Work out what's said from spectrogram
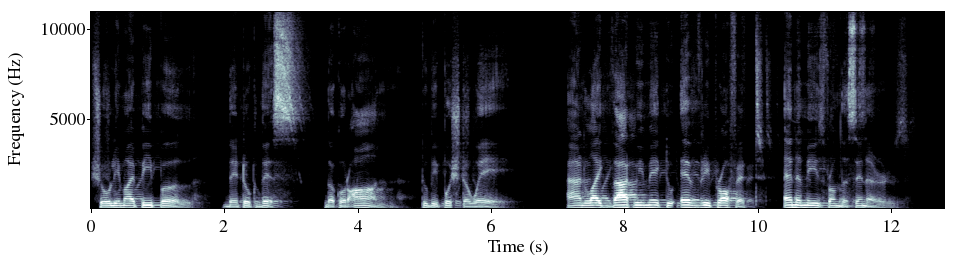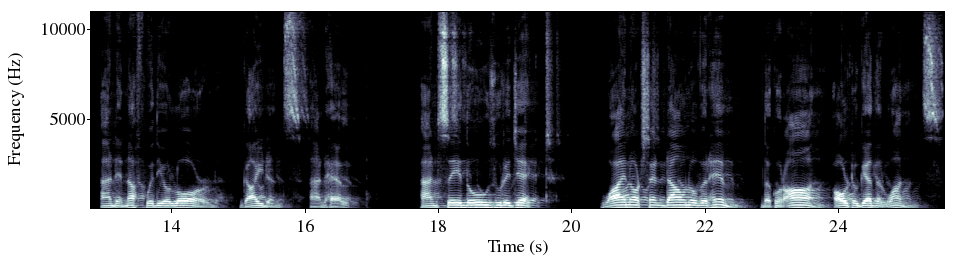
surely my people, they took this, the Quran, to be pushed away. And like that we make to every prophet enemies from the sinners. And enough with your Lord, guidance and help and say those who reject, why not send down over him the Quran altogether once,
